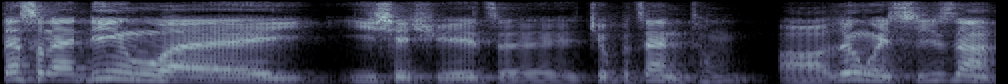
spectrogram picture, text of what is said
但是呢，另外一些学者就不赞同啊，认为实际上。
